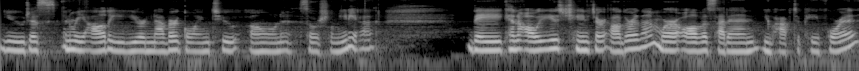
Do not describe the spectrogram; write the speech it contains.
you just, in reality, you're never going to own social media. They can always change their algorithm where all of a sudden you have to pay for it.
